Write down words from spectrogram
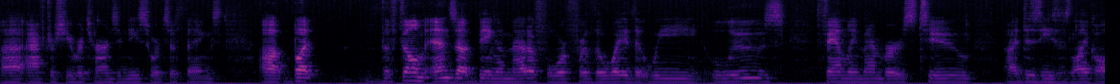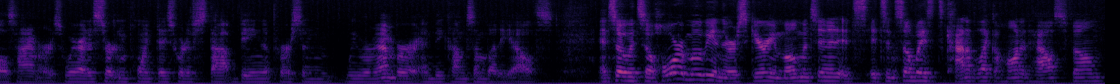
uh, after she returns, and these sorts of things. Uh, but the film ends up being a metaphor for the way that we lose family members to uh, diseases like Alzheimer's, where at a certain point they sort of stop being the person we remember and become somebody else. And so it's a horror movie, and there are scary moments in it. It's it's in some ways it's kind of like a haunted house film,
